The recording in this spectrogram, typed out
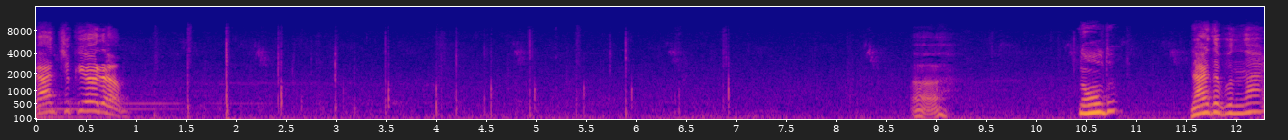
ben çıkıyorum. Aa, Ne oldu? nerede bunlar?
